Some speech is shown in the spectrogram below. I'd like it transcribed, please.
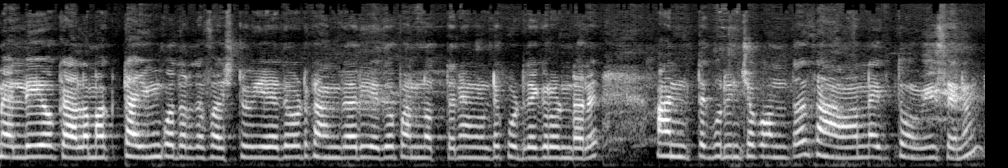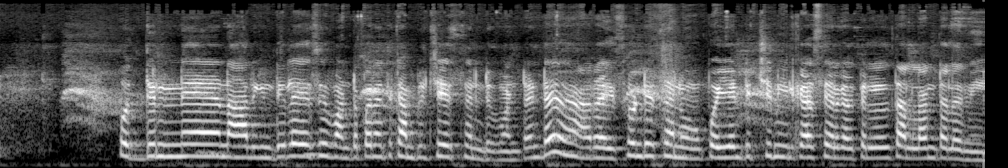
మళ్ళీ ఒకవేళ మాకు టైం కుదరదు. ఫస్ట్ ఏదో ఒకటి కంగారు ఏదో పనులు వస్తూనే ఉంటే కుడి దగ్గర ఉండాలి. అంత గురించి కొంత సామాన్ అయితే తోమేశాను. పొద్దున్నే నాలుగింటిలో వేసి వంట పని అయితే కంప్లీట్ చేసానండి వంట అంటే రైస్ వండేసాను పొయ్యి అంటించి నీళ్ళు కాసేయాలి కదా పిల్లలు తల్లంటాలని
